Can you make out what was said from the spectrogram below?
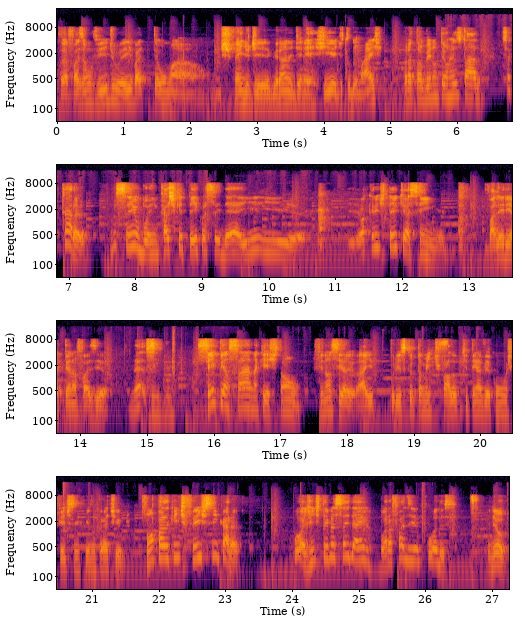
Você vai fazer um vídeo aí, vai ter uma, um dispêndio de grana, de energia, de tudo mais, para talvez não ter um resultado. Só que, cara, não sei, eu encasquetei com essa ideia aí e eu acreditei que, assim, valeria a pena fazer. Né? Uhum. Sem pensar na questão financeira. Aí, por isso que eu também te falo que tem a ver com o skate sem fim lucrativo. Foi uma parada que a gente fez, sim, cara. Pô, a gente teve essa ideia. Bora fazer, foda-se. Entendeu?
